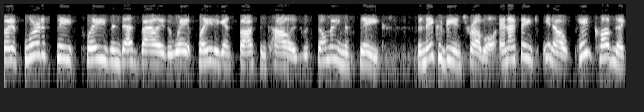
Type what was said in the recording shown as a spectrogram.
But if Florida State plays in Death Valley the way it played against Boston College with so many mistakes, then they could be in trouble. And I think, you know, Cade Klubnik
